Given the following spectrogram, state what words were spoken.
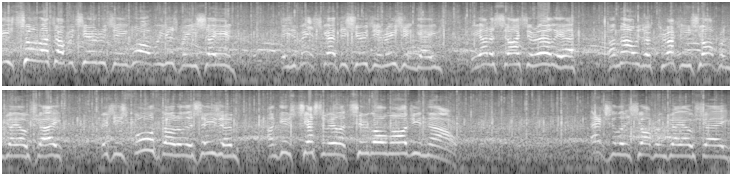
He took that opportunity. What have we just been saying? He's a bit scared to shoot in recent games. He had a sighter earlier, and that was a cracking shot from Jay O'Shea. It's his fourth goal of the season and gives Chesterfield a two-goal margin now. Excellent shot from Jay O'Shea.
